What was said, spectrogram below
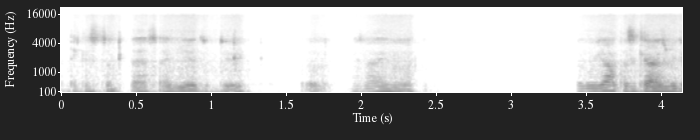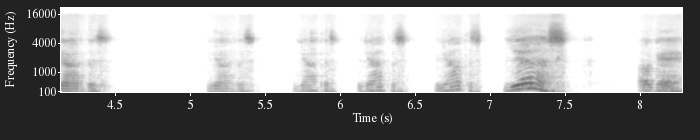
I think it's the best idea to do. He's not even looking. We got this, guys. We got this. We got this. We got this. We got this. We got this. Yes. Okay.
